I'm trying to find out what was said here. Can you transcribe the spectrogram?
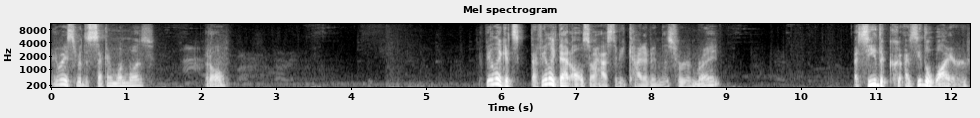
Anybody see what the second one was at all? I feel like it's. I feel like that also has to be kind of in this room, right? I see the. I see the wire.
